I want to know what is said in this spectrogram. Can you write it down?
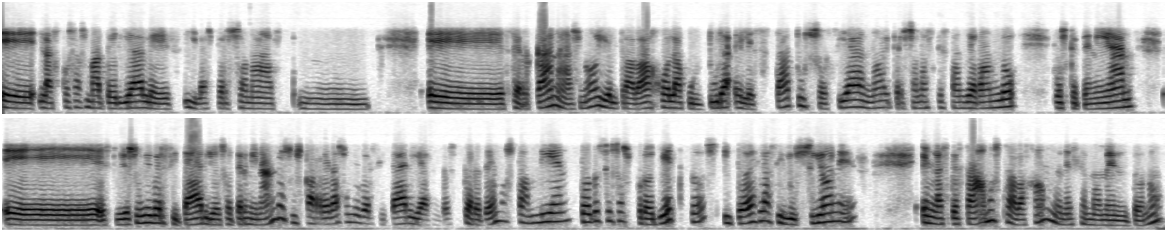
eh, las cosas materiales y las personas mm, eh, cercanas, ¿no? Y el trabajo, la cultura, el estatus social, ¿no? Hay personas que están llegando, pues que tenían eh, estudios universitarios o terminando sus carreras universitarias. Entonces perdemos también todos esos proyectos y todas las ilusiones en las que estábamos trabajando en ese momento, ¿no?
